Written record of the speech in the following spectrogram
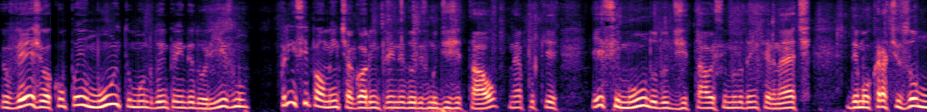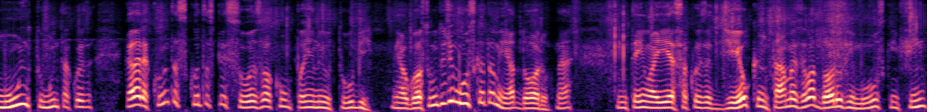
Eu vejo, eu acompanho muito o mundo do empreendedorismo, principalmente agora o empreendedorismo digital, né, porque esse mundo do digital, esse mundo da internet, democratizou muito, muita coisa. Galera, quantas, quantas pessoas eu acompanho no YouTube? Eu gosto muito de música também, adoro, né? Não tenho aí essa coisa de eu cantar, mas eu adoro ouvir música, enfim.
